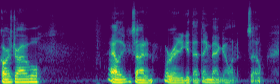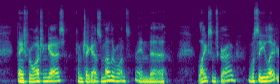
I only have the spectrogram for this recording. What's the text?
car's drivable. Allie's excited. We're ready to get that thing back going. So thanks for watching, guys. Come check out some other ones and uh, like, subscribe. We'll see you later.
